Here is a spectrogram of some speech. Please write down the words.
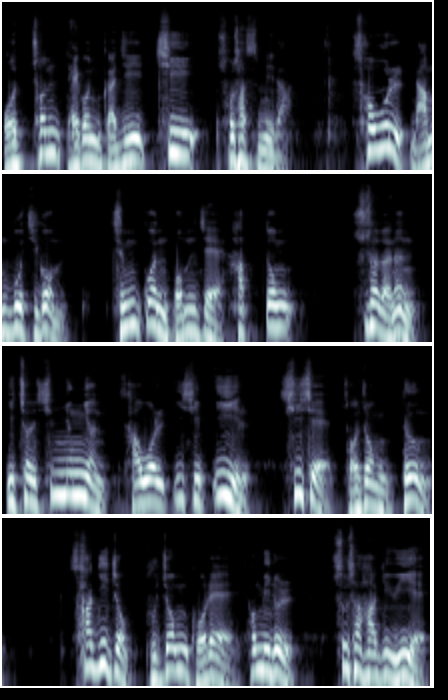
5,100원까지 치솟았습니다. 서울 남부지검 증권범죄 합동 수사단은 2016년 4월 22일 시세 조정 등 사기적 부정거래 혐의를 수사하기 위해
